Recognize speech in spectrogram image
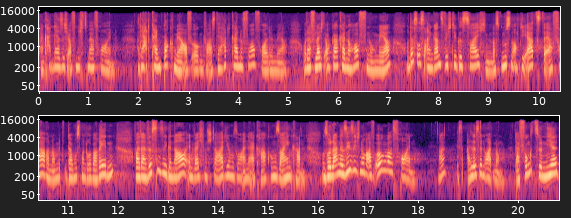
dann kann der sich auf nichts mehr freuen. Der hat keinen Bock mehr auf irgendwas, der hat keine Vorfreude mehr oder vielleicht auch gar keine Hoffnung mehr. Und das ist ein ganz wichtiges Zeichen. Das müssen auch die Ärzte erfahren, damit, da muss man drüber reden, weil dann wissen sie genau, in welchem Stadium so eine Erkrankung sein kann. Und solange sie sich noch auf irgendwas freuen, ne, ist alles in Ordnung. Da funktioniert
